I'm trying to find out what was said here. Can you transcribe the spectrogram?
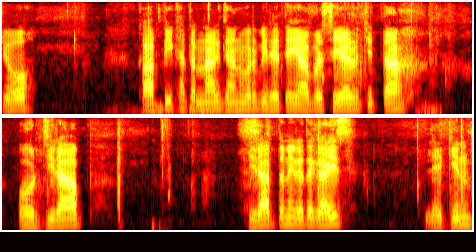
जो काफ़ी ख़तरनाक जानवर भी रहते हैं। यहाँ पर शेर चित्ता और जिराफ जिराफ तो नहीं रहते गाइस लेकिन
